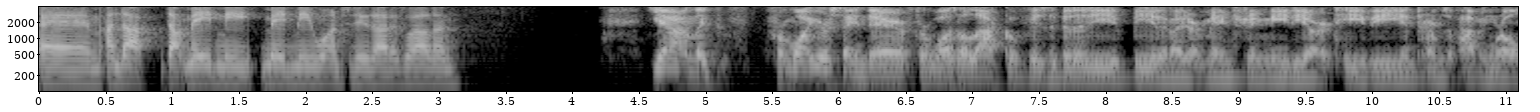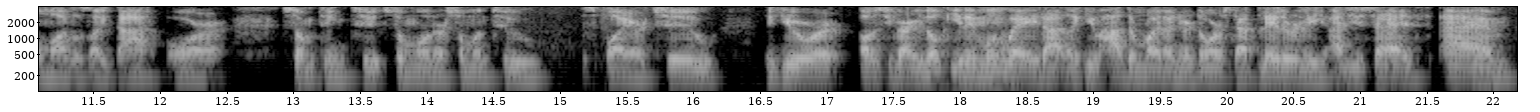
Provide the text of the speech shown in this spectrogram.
Um, and that, that made me made me want to do that as well then. Yeah, and like from what you're saying there, if there was a lack of visibility, be it in either mainstream media or TV, in terms of having role models like that, or something to someone or someone to aspire to, like you were obviously very lucky in one way that like you had them right on your doorstep, literally, as you said, um,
